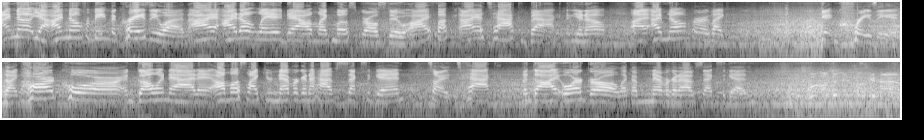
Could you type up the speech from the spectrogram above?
I'm no, yeah, I'm known for being the crazy one. I, I don't lay down like most girls do. I fuck, I attack back. You know, I, I'm known for like getting crazy, like hardcore and going at it, almost like you're never gonna have sex again. So I attack the guy or girl like I'm never gonna have sex again. What other interests you have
